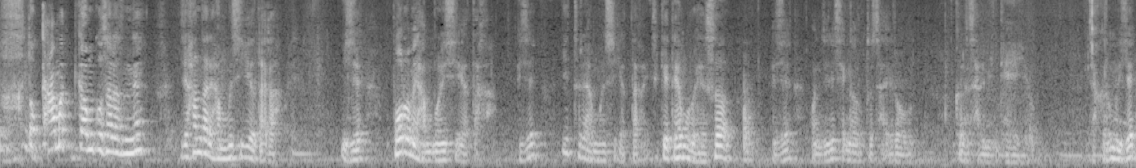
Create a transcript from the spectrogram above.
아, 또 까맣게 까먹고 살았네? 이제 한 달에 한 번씩 이었다가, 이제 보름에 한 번씩 이었다가, 이제 이틀에 한 번씩 이었다가, 이렇게 됨으로 해서, 이제 완전히 생각으로부터 자유로운 그런 삶이 돼요. 자, 그러면 이제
